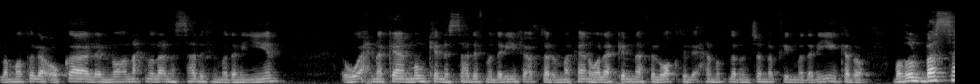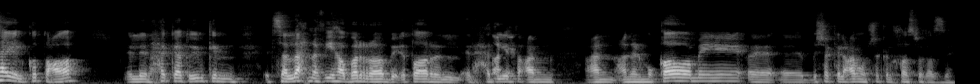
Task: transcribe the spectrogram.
لما طلع وقال إنه نحن لا نستهدف المدنيين. وإحنا كان ممكن نستهدف مدنيين في أكثر من مكان ولكننا في الوقت اللي إحنا نقدر نتجنب فيه المدنيين كذا. بظن بس هاي القطعة اللي انحكت ويمكن تسلحنا فيها برا بإطار الحديث صحيح. عن عن عن المقاومة آه، آه، بشكل عام وبشكل خاص في غزة.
